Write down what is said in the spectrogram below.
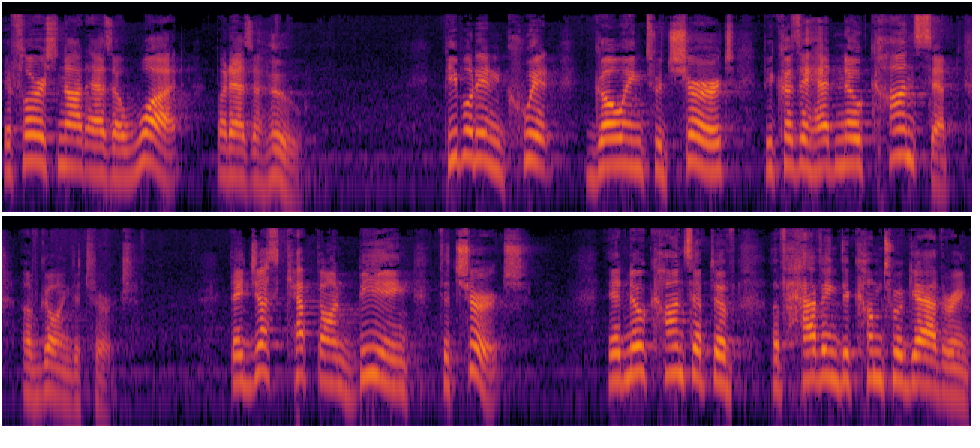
it flourished not as a what, but as a who. People didn't quit going to church because they had no concept of going to church. They just kept on being the church. They had no concept of, of having to come to a gathering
